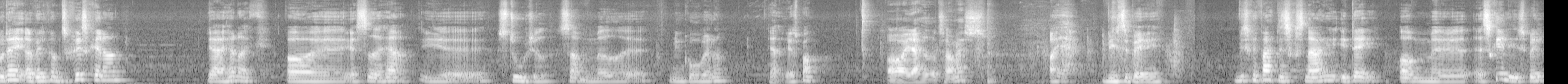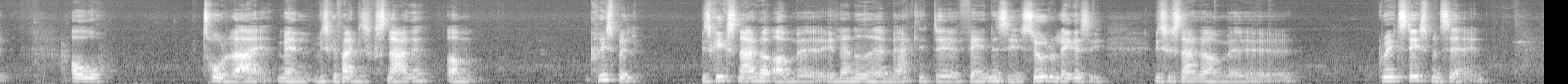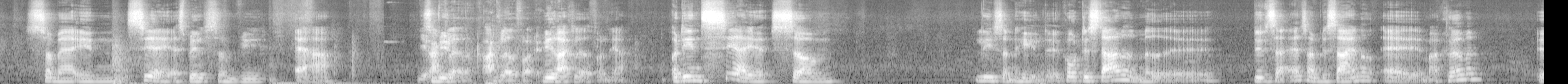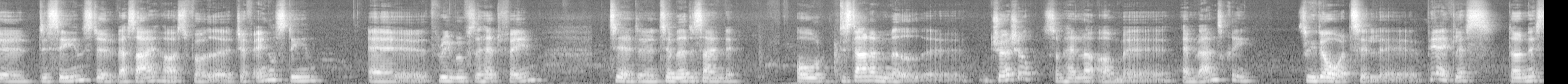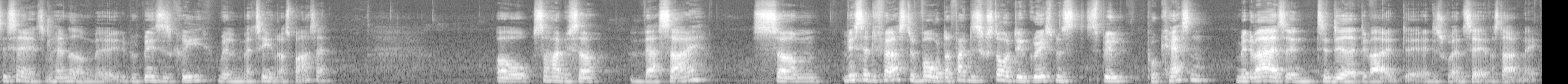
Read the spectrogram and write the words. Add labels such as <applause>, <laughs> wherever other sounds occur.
Goddag og velkommen til Krigskælderen. Jeg er Henrik, og øh, jeg sidder her i øh, studiet sammen med øh, mine gode venner. Jeg hedder Jesper. Og jeg hedder Thomas. Og ja, vi er tilbage. Vi skal faktisk snakke i dag om øh, adskillige spil, og tro det eller ej, men vi skal faktisk snakke om krigsspil. Vi skal ikke snakke om øh, et eller andet øh, mærkeligt øh, fantasy, pseudo-legacy. Vi skal snakke om øh, Great Statesman-serien, som er en serie af spil, som vi er Vi er ret vi- glade, ret glade for det. vi er ret glade for den her. Og det er en serie, som lige sådan helt øh, kort, det startede med, øh, det er alt sammen designet af Mark Herman. Øh, det seneste Versailles har også fået øh, Jeff Engelstein af øh, Three Moves Ahead fame til at, øh, til at meddesigne det. Og det starter med øh, Churchill, som handler om øh, 2. verdenskrig. Så gik det over til øh, Pericles, der var den næste i serien, som handlede om øh, de peloponnesiske krige mellem Athen og Sparta. Og så har vi så Versailles, som hvis er det første, hvor der faktisk står et Graysmans spil på kassen, men det var altså intenderet, at det, var et, øh, at det skulle være en serie fra starten af.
